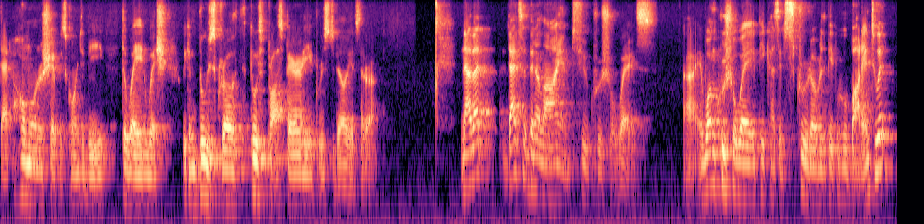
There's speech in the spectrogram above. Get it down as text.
That home ownership is going to be the way in which we can boost growth, boost prosperity, boost stability, etc. Now that that's been a lie in two crucial ways. Uh, in one crucial way, because it screwed over the people who bought into it,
